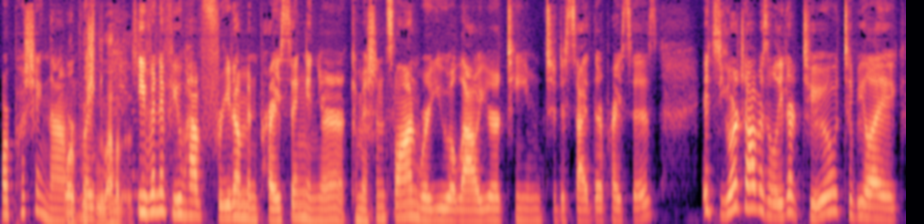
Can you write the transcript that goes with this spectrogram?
or pushing them or pushing like, them out of those. even if you have freedom in pricing in your commission salon where you allow your team to decide their prices, it's your job as a leader too to be like,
